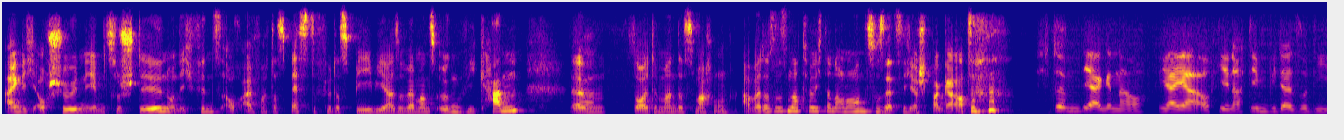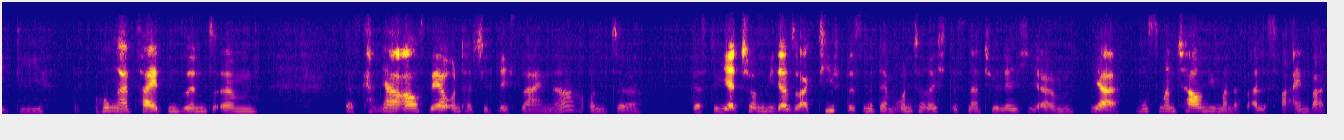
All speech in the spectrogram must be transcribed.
eigentlich auch schön, eben zu stillen. Und ich finde es auch einfach das Beste für das Baby. Also wenn man es irgendwie kann, ja. ähm, sollte man das machen. Aber das ist natürlich dann auch noch ein zusätzlicher Spagat. Stimmt, ja, genau. Ja, ja, auch je nachdem, wie da so die, die Hungerzeiten sind, ähm, das kann ja auch sehr unterschiedlich sein. Ne? Und äh, dass du jetzt schon wieder so aktiv bist mit dem Unterricht, ist natürlich, ähm, ja, muss man schauen, wie man das alles vereinbart.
